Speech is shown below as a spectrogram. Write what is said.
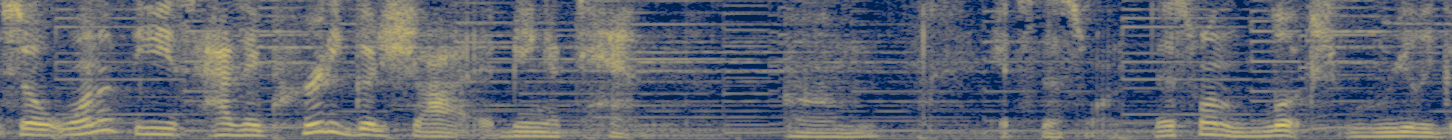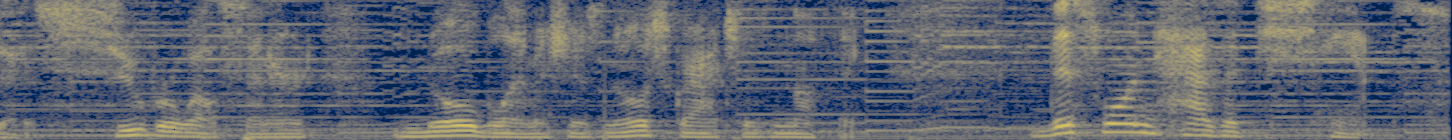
So one of these has a pretty good shot at being a ten. Um, it's this one. This one looks really good. It's super well centered, no blemishes, no scratches, nothing. This one has a chance.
